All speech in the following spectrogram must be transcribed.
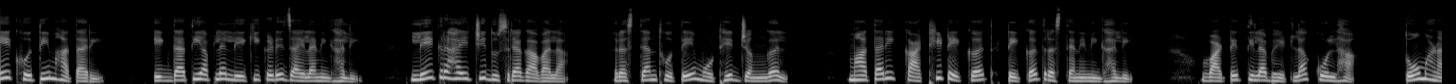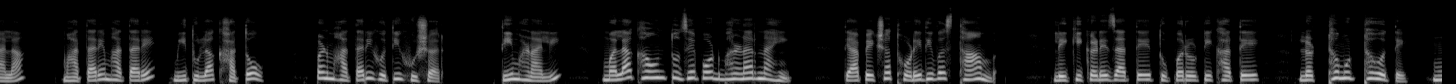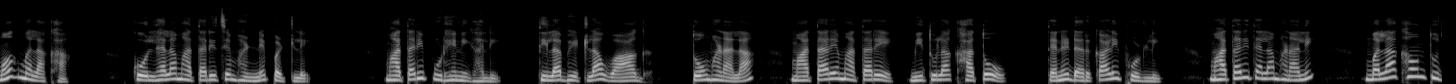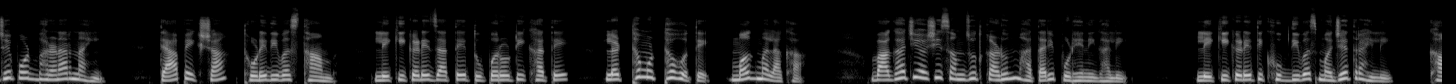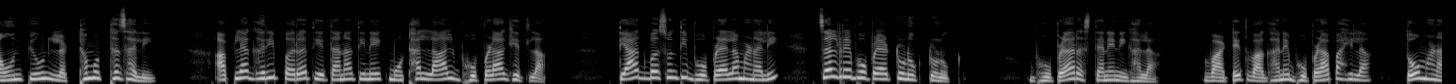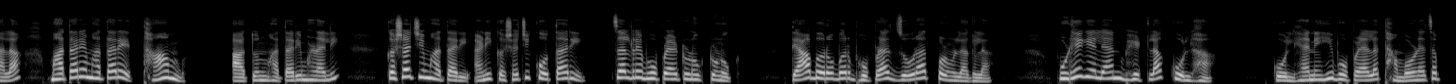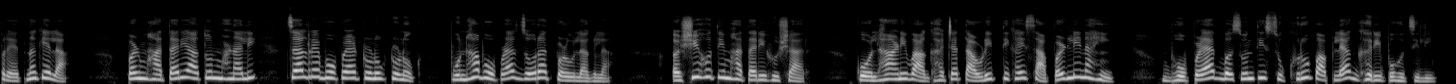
एक होती म्हातारी. एकदा ती आपल्या लेकीकडे जायला निघाली. लेक राहायची दुसऱ्या गावाला. रस्त्यांत होते मोठे जंगल. म्हातारी काठी टेकत टेकत रस्त्याने निघाली. वाटेत तिला भेटला कोल्हा. तो म्हणाला म्हातारे म्हातारे मी तुला खातो. पण म्हातारी होती हुशर. ती म्हणाली मला खाऊन तुझे पोट भरणार नाही. त्यापेक्षा थोडे दिवस थांब. लेकीकडे जाते तुपरोटी खाते लठ्ठमुठ्ठ होते. मग मला खा. कोल्ह्याला म्हातारीचे म्हणणे पटले. म्हातारी पुढे निघाली. तिला भेटला वाघ. तो म्हणाला म्हातारे म्हातारे मी तुला खातो. त्याने डरकाळी फोडली. म्हातारी त्याला म्हणाली मला खाऊन तुझे पोट भरणार नाही. त्यापेक्षा थोडे दिवस थांब. लेकीकडे जाते तुपरोटी खाते. लठ्ठमुठ्ठ होते. मग मला खा. वाघाची अशी समजूत काढून म्हातारी पुढे निघाली. लेकीकडे ती खूप दिवस मजेत राहिली. खाऊन पिऊन लठ्ठमुठ्ठ झाली. आपल्या घरी परत येताना तिने एक मोठा लाल भोपळा घेतला. त्यात बसून ती भोपळ्याला म्हणाली चल रे भोपळ्या टुणूक टुणूक. भोपळा रस्त्याने निघाला. वाटेत वाघाने भोपळा पाहिला. तो म्हणाला म्हातारे म्हातारे थांब. आतून म्हातारी म्हणाली कशाची म्हातारी आणि कशाची कोतारी? चल रे भोपळ्या टुणूक टुणूक. त्याबरोबर भोपळा जोरात पळू लागला. पुढे गेल्यान भेटला कोल्हा. कोल्ह्यानेही भोपळ्याला थांबवण्याचा प्रयत्न केला. पण म्हातारी आतून म्हणाली चल रे भोपळ्या टुणूक टुणूक. पुन्हा भोपळा जोरात पळू लागला. अशी होती म्हातारी हुशार. कोल्हा आणि वाघाच्या तावडीत ती काही सापडली नाही. भोपळ्यात बसून ती सुखरूप आपल्या घरी पोहोचली.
